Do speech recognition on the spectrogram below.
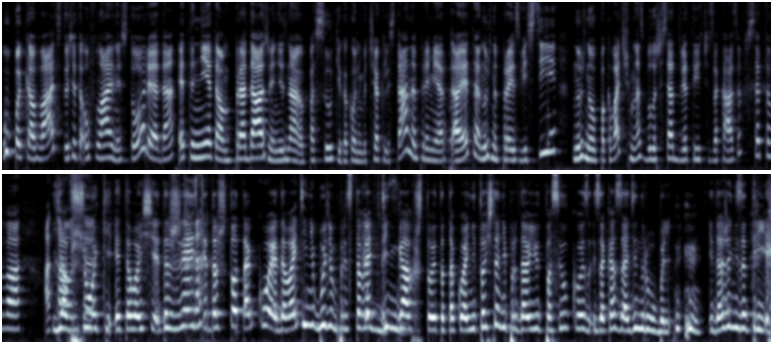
упаковать, то есть это оффлайн история, да, это не там продажи, не знаю, по ссылке какого-нибудь чек-листа, например, а это нужно произвести, нужно упаковать, в общем, у нас было 62 тысячи заказов с этого аккаунта. Я в шоке, это вообще, это жесть, это что такое? Давайте не будем представлять в деньгах, что это такое. Они точно не продают посылку и заказ за 1 рубль, и даже не за 3. Нет,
